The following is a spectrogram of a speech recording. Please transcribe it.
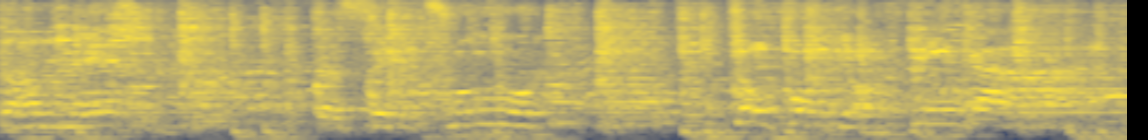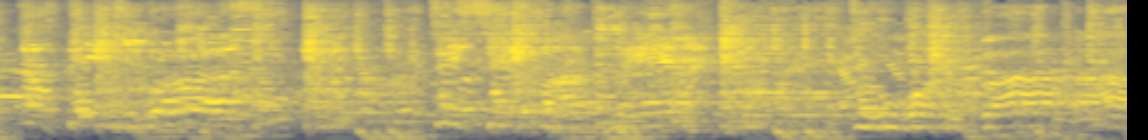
some it true Don't point your finger At dangerous This is my plan. You want.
